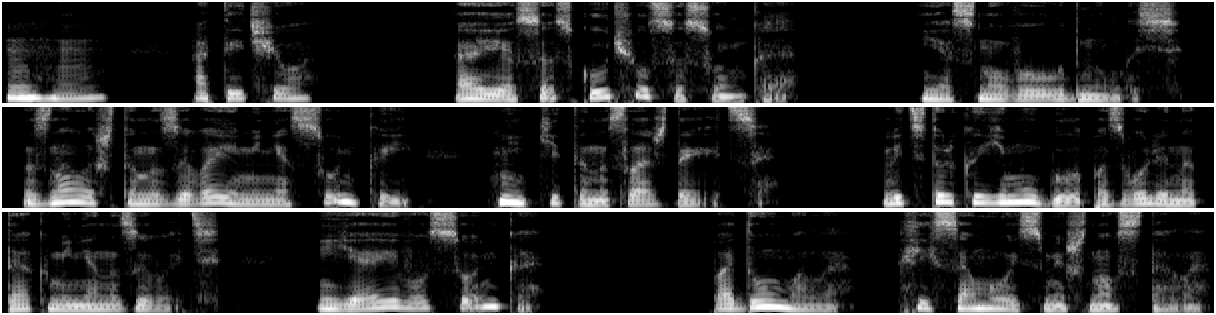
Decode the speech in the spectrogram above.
«Угу. А ты чего?» «А я соскучился, Сонька». Я снова улыбнулась. Знала, что, называя меня Сонькой, Никита наслаждается. Ведь только ему было позволено так меня называть. Я его Сонька. Подумала, и самой смешно стало.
